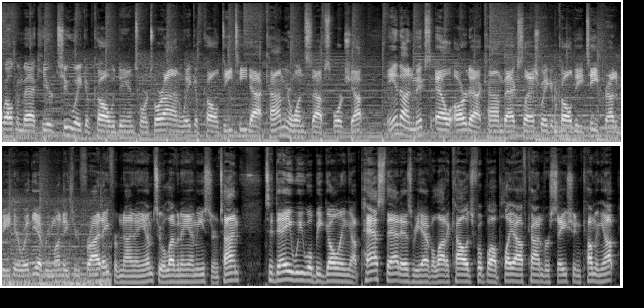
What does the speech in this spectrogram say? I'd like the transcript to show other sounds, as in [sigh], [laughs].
Welcome back here to Wake Up Call with Dan Tortora on wakeupcalldt.com, your one stop sports shop, and on mixlr.com backslash wakeupcalldt. Proud to be here with you every Monday through Friday from 9 a.m. to 11 a.m. Eastern Time. Today we will be going uh, past that as we have a lot of college football playoff conversation coming up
